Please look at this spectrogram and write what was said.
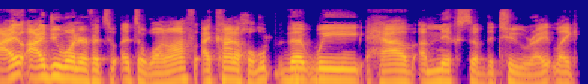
I I do wonder if it's it's a one off. I kind of hope that we have a mix of the two, right? Like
